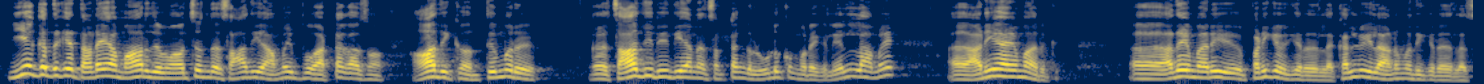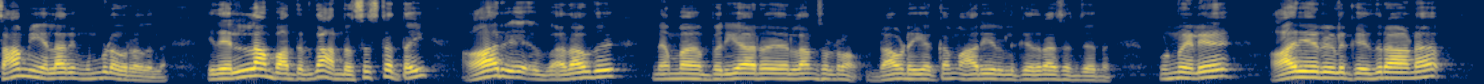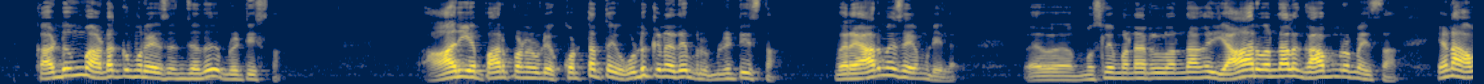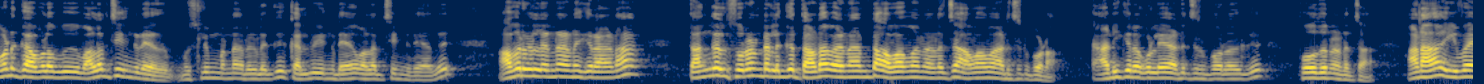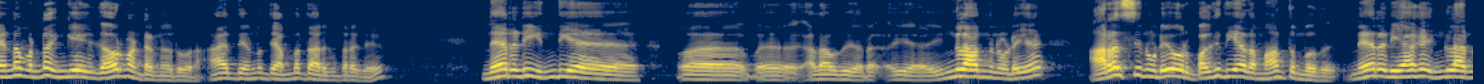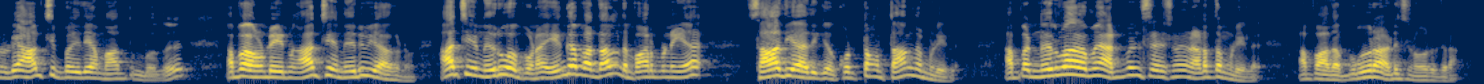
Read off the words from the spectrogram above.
இயக்கத்துக்கே தடையாக மாறுது. வச்சுருந்த சாதிய அமைப்பு அட்டகாசம் ஆதிக்கம் திமிரு சாதி ரீதியான சட்டங்கள் ஒடுக்குமுறைகள் எல்லாமே அநியாயமாக இருக்குது அதே மாதிரி படிக்க வைக்கிறது இல்லை கல்வியில் அனுமதிக்கிறது இல்லை சாமி எல்லாரையும் கும்பிட விடுறதில்ல. இதையெல்லாம் பார்த்துட்டு தான் அந்த சிஸ்டத்தை ஆறு அதாவது நம்ம பெரியார் எல்லாம் சொல்கிறோம் திராவிட இயக்கம் ஆரியர்களுக்கு எதிராக செஞ்சதுன்னு. உண்மையிலே ஆரியர்களுக்கு எதிரான கடும் அடக்குமுறையை செஞ்சது பிரிட்டிஷ் தான். ஆரிய பார்ப்பனருடைய கொட்டத்தை ஒடுக்குனதே பிரிட்டிஷ் தான். வேறு யாருமே செய்ய முடியல. முஸ்லீம் மன்னர்கள் வந்தாங்க யார் வந்தாலும் காம்ப்ரமைஸ் தான். ஏன்னா அவனுக்கு அவ்வளவு வளர்ச்சியும் கிடையாது. முஸ்லீம் மன்னர்களுக்கு கல்வியும் கிடையாது வளர்ச்சியும் கிடையாது. அவர்கள் என்ன நினைக்கிறாங்கன்னா தங்கள் சுரண்டலுக்கு தடை வேணான்ட்டு அவன் நினச்சா அவன் அடிச்சுட்டு போனான். அடிக்கிற கொள்ளையை அடிச்சுட்டு போகிறதுக்கு போதும்னு நினச்சான். ஆனால் இவன் என்ன பண்ணுறான் இங்கே கவர்மெண்ட்டை நிறுவனம் ஆயிரத்தி எண்ணூற்றி ஐம்பத்தாறுக்கு பிறகு நேரடி இந்திய அதாவது இங்கிலாந்தினுடைய அரசினுடைய ஒரு பகுதியை அதை மாற்றும்போது நேரடியாக இங்கிலாந்தினுடைய ஆட்சி பகுதியாக மாற்றும்போது அப்போ அவனுடைய ஆட்சியை நிறுவி ஆகணும் ஆட்சியை நிறுவ போனால் எங்கே பார்த்தாலும் இந்த பார்ப்பனையை சாதி ஆதிக்க கொட்டம் தாங்க முடியல. அப்போ நிர்வாகமே அட்மினிஸ்ட்ரேஷனே நடத்த முடியல. அப்போ அதை பூரா அடிச்சு நொறுக்கிறான்.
